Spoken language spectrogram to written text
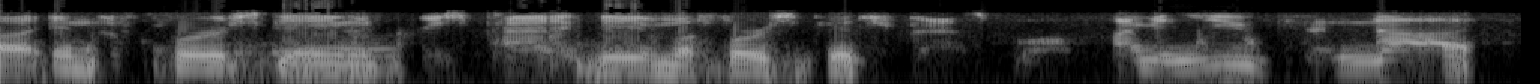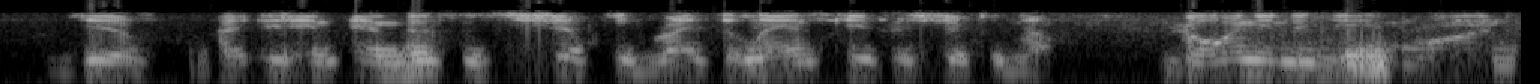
uh, in the first game when Chris Paddack gave him a first pitch fastball. I mean, you cannot give, and, and this has shifted, right? The landscape has shifted now. Going into game one,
